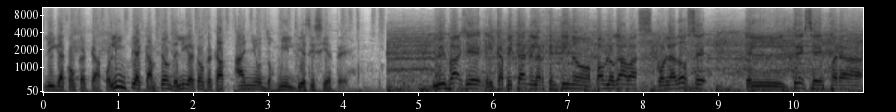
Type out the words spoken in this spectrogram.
Liga CONCACAF. Olimpia, campeón de Liga CONCACAF año 2017. Luis Valle, el capitán, el argentino Pablo Gavas con la 12. El 13 es para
